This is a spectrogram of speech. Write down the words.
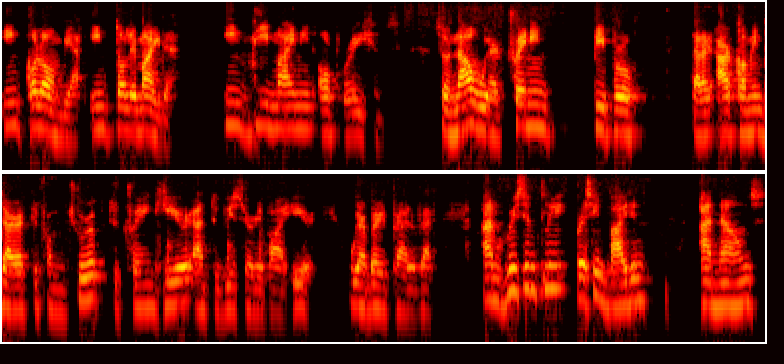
in Colombia, in Tolemaida, in demining operations. So now we are training people that are coming directly from Europe to train here and to be certified here. We are very proud of that. And recently, President Biden announced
